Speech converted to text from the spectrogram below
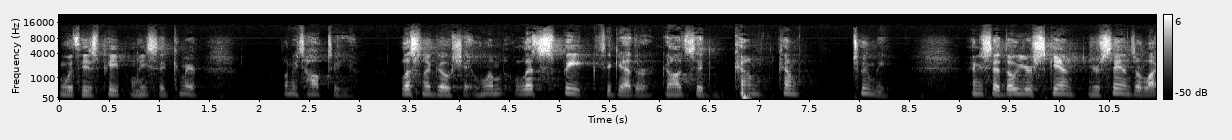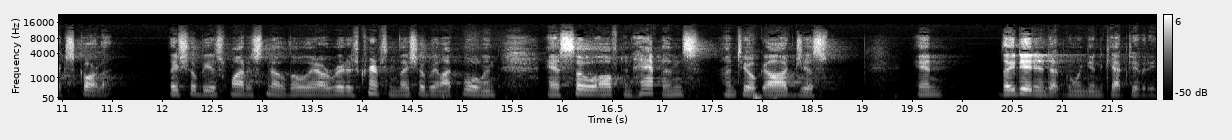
with his people. And he said, Come here, let me talk to you. Let's negotiate. Let's speak together. God said, Come, come to me. And he said, Though your skin, your sins are like scarlet, they shall be as white as snow. Though they are red as crimson, they shall be like wool. And as so often happens, until God just, and they did end up going into captivity.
